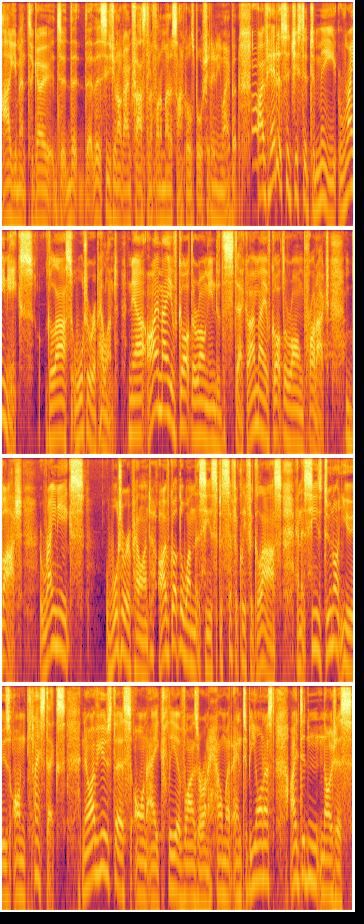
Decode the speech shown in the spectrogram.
argument to go to that, that says you're not going fast enough on a motorcycle is bullshit anyway. But I've had it suggested to me Rain-X glass water repellent. Now I may have got the wrong end of the stick. I may have got the wrong product, but Rain-X water repellent, I've got the one that says specifically for glass and it says do not use on plastics. Now, I've used this on a clear visor on a helmet, and to be honest, I didn't notice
